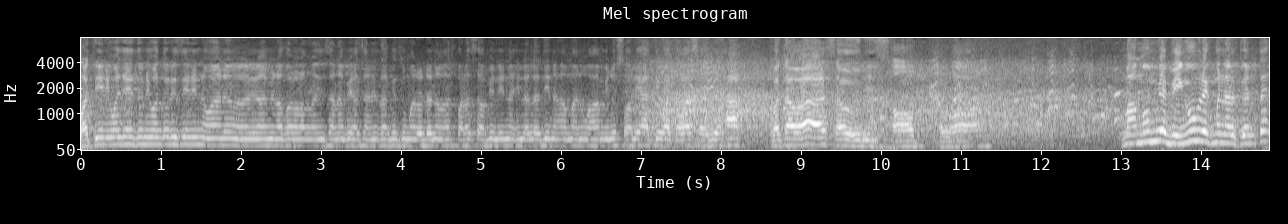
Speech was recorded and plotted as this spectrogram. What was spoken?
Watini wajah itu ni waturi sini nama dan wala dilami langkol lang dari sana biasa tapi sumaro dan nawas para sabilina ila ladina amanu wa amilus solihati wa tawasau bil haq wa tawasau bis Allah. Makmum ge bingung rek menerkeun teh.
